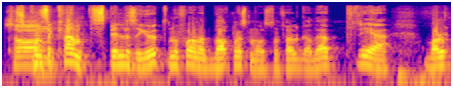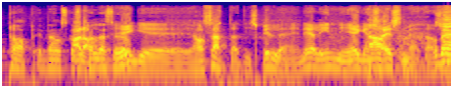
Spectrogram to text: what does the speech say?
Så Konsekvent spille seg ut. Nå får de et baklengsmål som følge av det. Tre balltap i hvem skal ja spille seg ut. jeg eh, har sett at de spiller en del inn i egen Ja. 16-meter. Det,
